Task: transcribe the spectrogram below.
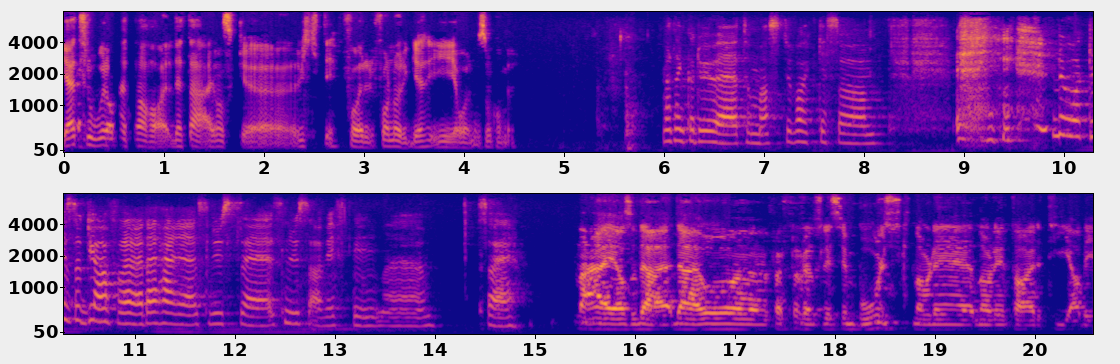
jeg tror at dette, har, dette er ganske viktig for, for Norge i årene som kommer. Hva tenker du eh, Thomas? Du var ikke så Du var ikke så glad for det her snus, snusavgiften, eh, så jeg. Nei, altså det er, det er, jo eh, først og fremst litt symbolsk når de, når de tar ti av de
